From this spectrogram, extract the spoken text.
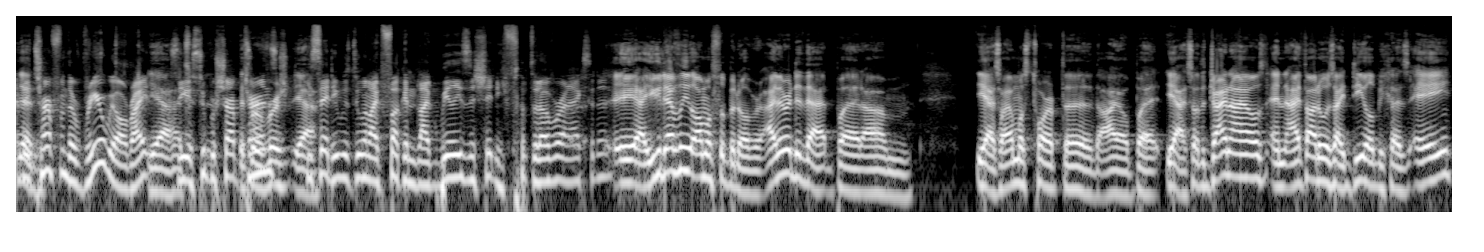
turn, they good. turn from the rear wheel, right? Yeah, so you get it's- super sharp it's turns. reverse- yeah. He said he was doing like fucking like wheelies and shit, and he flipped it over on accident. yeah, you could definitely almost flip it over. I never did that, but um, yeah. So I almost tore up the the aisle, but yeah. So the giant aisles, and I thought it was ideal because a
